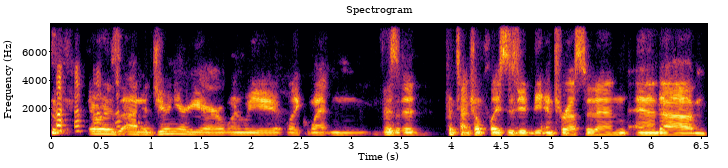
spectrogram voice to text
it was uh junior year when we like went and visited potential places you'd be interested in. And um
